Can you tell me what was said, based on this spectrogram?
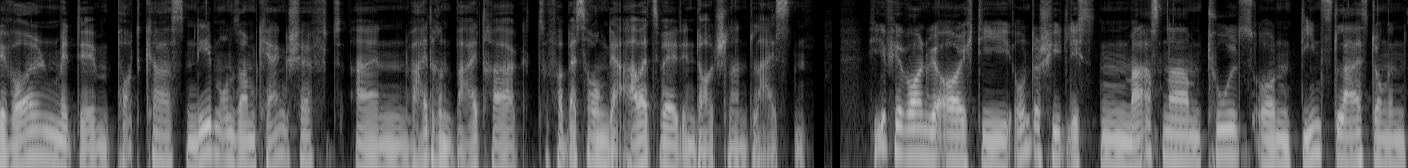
Wir wollen mit dem Podcast neben unserem Kerngeschäft einen weiteren Beitrag zur Verbesserung der Arbeitswelt in Deutschland leisten. Hierfür wollen wir euch die unterschiedlichsten Maßnahmen, Tools und Dienstleistungen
